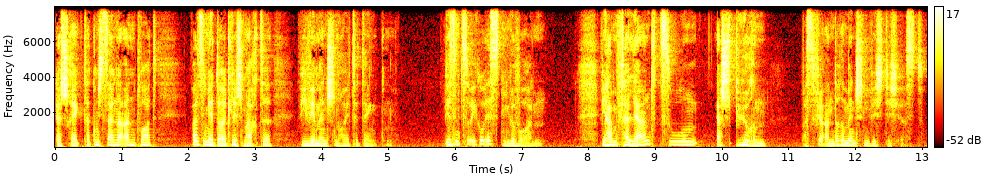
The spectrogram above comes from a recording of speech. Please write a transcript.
Erschreckt hat mich seine Antwort, weil sie mir deutlich machte, wie wir Menschen heute denken. Wir sind zu Egoisten geworden. Wir haben verlernt zu erspüren, was für andere Menschen wichtig ist.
